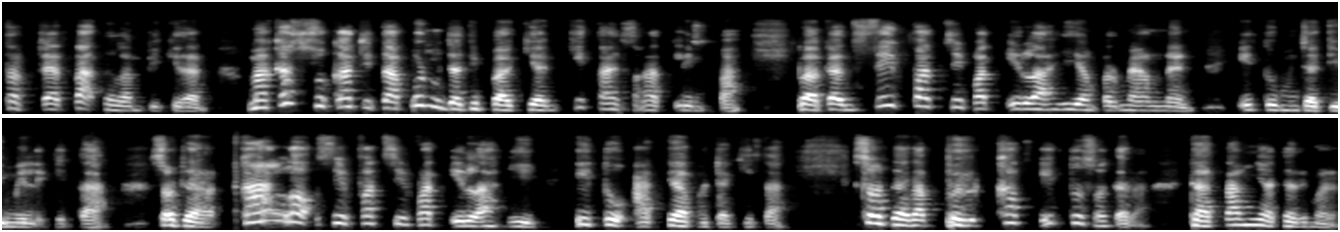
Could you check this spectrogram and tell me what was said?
tercetak dalam pikiran, maka sukacita pun menjadi bagian kita yang sangat limpah. Bahkan sifat-sifat ilahi yang permanen itu menjadi milik kita. Saudara, kalau sifat-sifat ilahi itu ada pada kita. Saudara, berkat itu saudara, datangnya dari mana?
